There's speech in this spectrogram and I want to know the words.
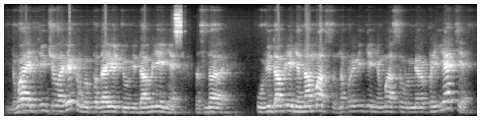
Два или три человека вы подаете уведомление на, уведомление на, массу, на проведение массового мероприятия,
